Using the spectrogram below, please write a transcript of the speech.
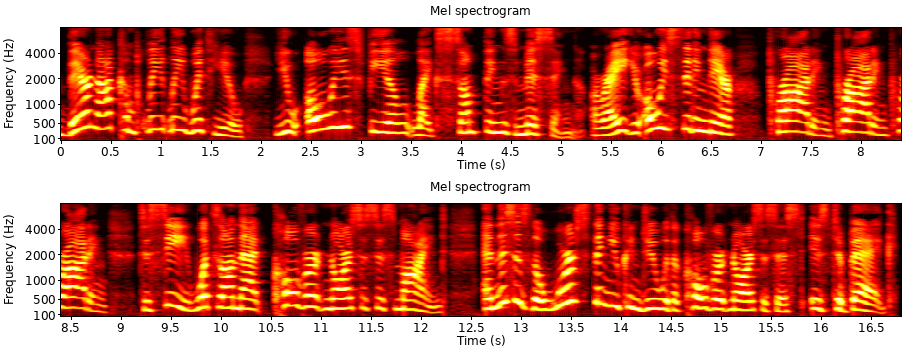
they're not completely with you. You always feel like something's missing, all right? You're always sitting there prodding, prodding, prodding to see what's on that covert narcissist mind. And this is the worst thing you can do with a covert narcissist is to beg.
